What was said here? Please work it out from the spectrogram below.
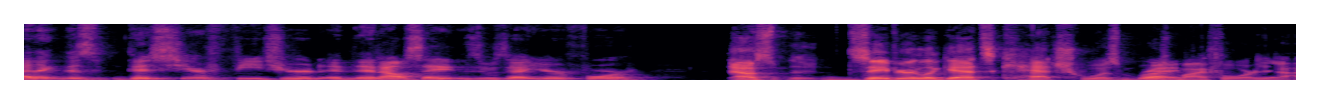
I think this this year featured, and, and I'll say, was that year four? That was Xavier Legette's catch was, was right. my four. Yeah.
